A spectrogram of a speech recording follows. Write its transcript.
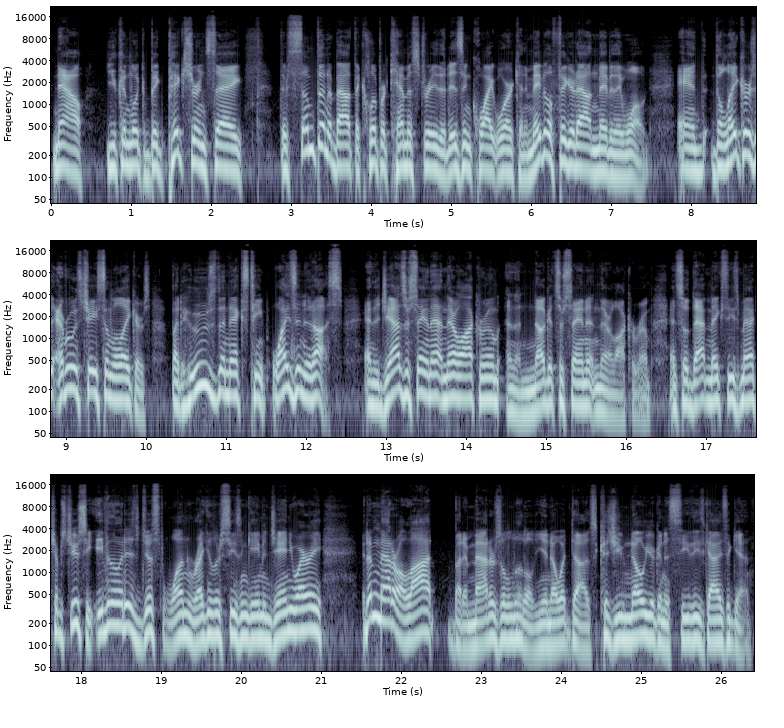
Now, you can look big picture and say, there's something about the Clipper chemistry that isn't quite working, and maybe they'll figure it out and maybe they won't. And the Lakers, everyone's chasing the Lakers, but who's the next team? Why isn't it us? And the Jazz are saying that in their locker room, and the Nuggets are saying it in their locker room. And so that makes these matchups juicy. Even though it is just one regular season game in January, it doesn't matter a lot, but it matters a little. You know it does, because you know you're going to see these guys again.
